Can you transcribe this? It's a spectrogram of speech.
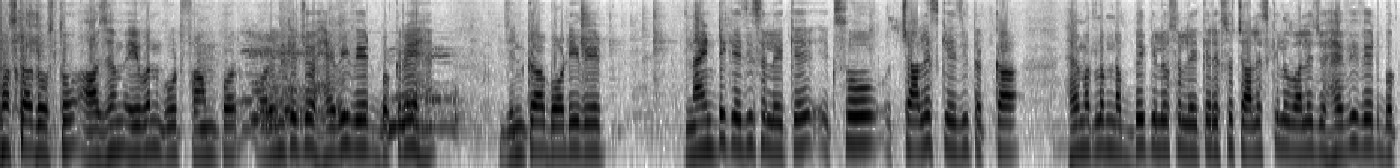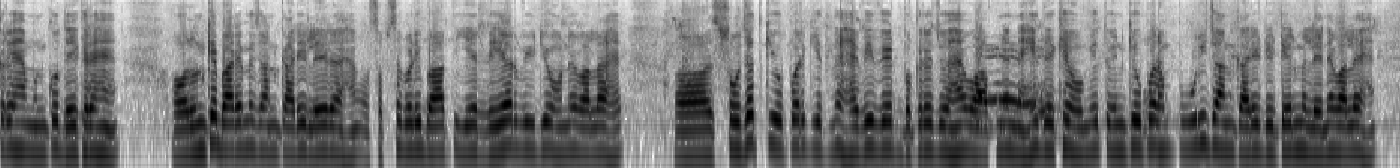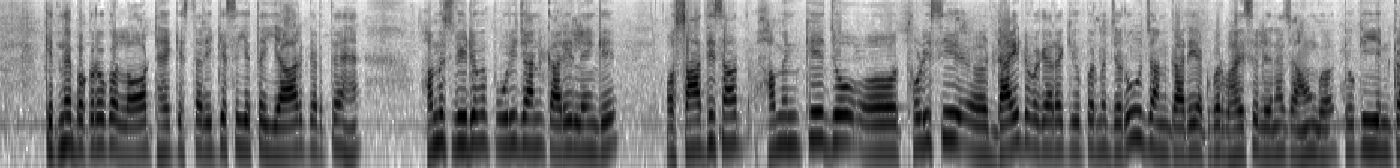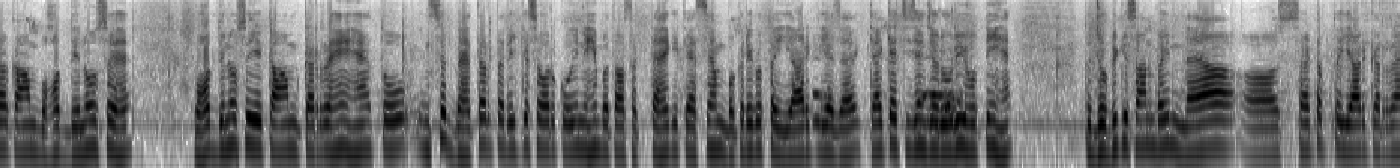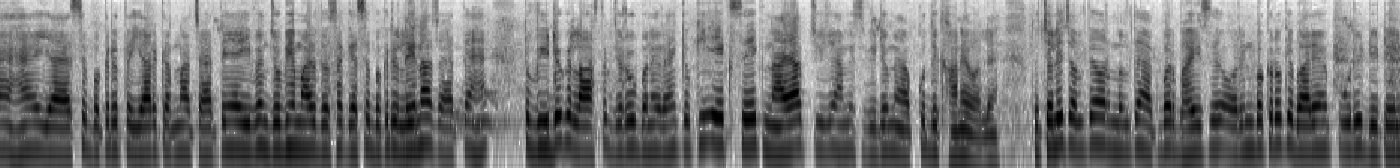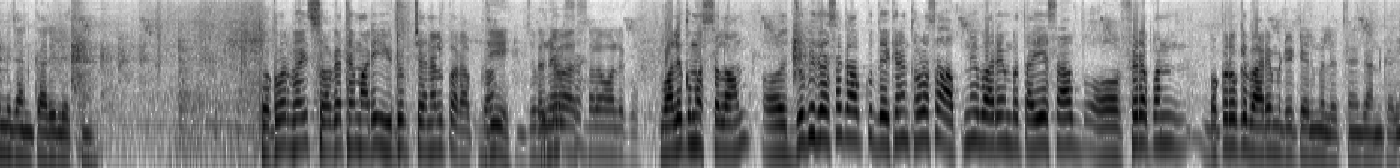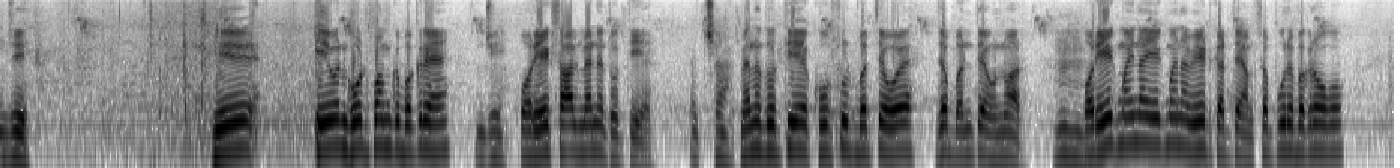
नमस्कार दोस्तों आज हम एवन गोट फार्म पर और इनके जो हैवी वेट बकरे हैं जिनका बॉडी वेट 90 केजी से लेके 140 केजी तक का है मतलब 90 किलो से लेकर 140 किलो वाले जो हैवी वेट बकरे हैं हम उनको देख रहे हैं और उनके बारे में जानकारी ले रहे हैं। और सबसे बड़ी बात ये रेयर वीडियो होने वाला है। आ, सोजत के ऊपर कि इतने हैवी वेट बकरे जो हैं वो आपने नहीं देखे होंगे तो इनके ऊपर हम पूरी जानकारी डिटेल में लेने वाले हैं। कितने बकरों का लॉट है, किस तरीके से ये तैयार करते हैं, हम इस वीडियो में पूरी जानकारी लेंगे। और साथ ही साथ हम इनके जो थोड़ी सी डाइट वगैरह के ऊपर मैं ज़रूर जानकारी अकबर भाई से लेना चाहूँगा, क्योंकि इनका काम बहुत दिनों से है, बहुत दिनों से ये काम कर रहे हैं तो इनसे बेहतर तरीके से और कोई नहीं बता सकता है कि कैसे हम बकरे को तैयार किया जाए क्या क्या चीज़ें ज़रूरी होती हैं। तो जो भी किसान भाई नया सेटअप तैयार कर रहे हैं या ऐसे बकरे तैयार करना चाहते हैं या इवन जो भी हमारे दर्शक ऐसे बकरे लेना चाहते हैं तो वीडियो के लास्ट तक ज़रूर बने रहें क्योंकि एक से एक नायाब चीज़ें हम इस वीडियो में आपको दिखाने वाले हैं। तो चलिए चलते हैं और मिलते हैं अकबर भाई से और इन बकरों के बारे में पूरी डिटेल में जानकारी लेते हैं। तो अकबर भाई स्वागत है हमारे यूट्यूब चैनल पर आपका। जी धन्यवाद वालेकुम अस्सलाम। और जो भी दर्शक आपको देख रहे हैं थोड़ा सा अपने बारे में बताइए साहब और फिर अपन बकरों के बारे में डिटेल में लेते हैं जानकारी। जी। ये ए वन गोट पम्प के बकरे हैं। जी। और एक साल मेहनत होती है। अच्छा। मेहनत होती है खूबसूरत बच्चे हुए जब बनते हैं हुनवार हम्म और एक महीना एक महीना वेट करते हैं हम सब पूरे बकरों को।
